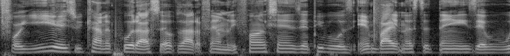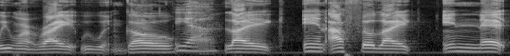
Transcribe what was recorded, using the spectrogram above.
for years we kind of put ourselves out of family functions. That people was inviting us to things that we weren't right, we wouldn't go yeah. like and i feel like in that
